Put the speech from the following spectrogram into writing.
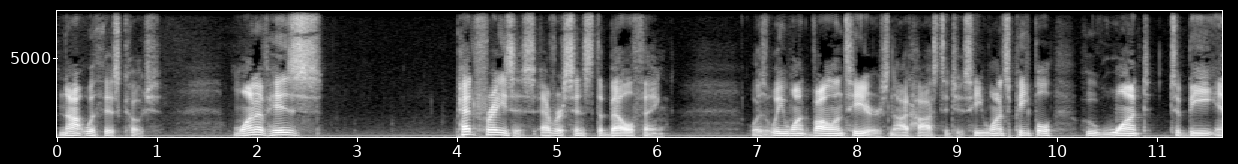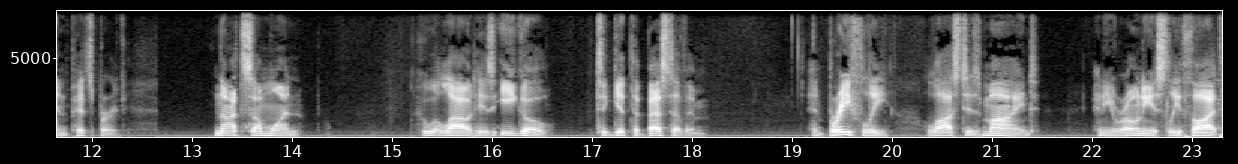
Not with this coach. One of his pet phrases ever since the Bell thing was we want volunteers, not hostages. He wants people who want to be in Pittsburgh, not someone who allowed his ego to get the best of him and briefly lost his mind and erroneously thought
